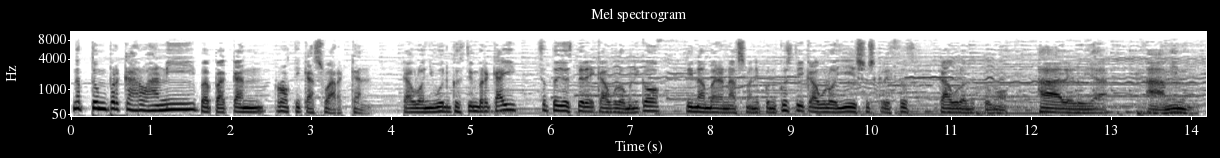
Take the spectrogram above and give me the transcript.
ngedum berkah rohani babagan roti kaswargan. Kawula nyuwun Gusti berkahi sedaya sedherek kawula menika linambaran asmanipun Gusti kawula Yesus Kristus kawula ndedonga. Haleluya. Amén.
